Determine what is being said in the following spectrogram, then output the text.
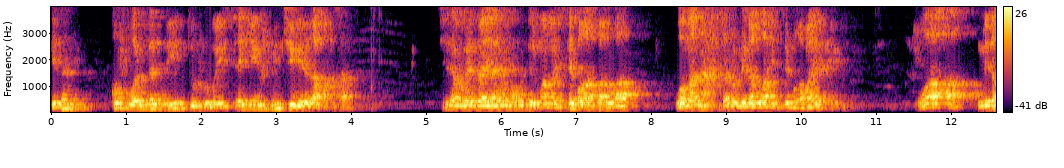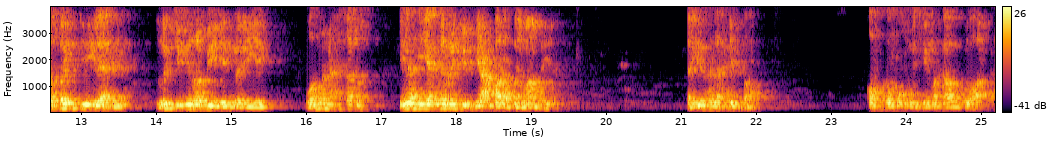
Idan qof walba diintu rumaysanyay rinjigeeda marsan. Sidaa ogeed baa ilahay wuxuu ku tilmaamay sibqat allah waman axsanu min allahi sibqa baa ilahay waa midabayntii ilaahay rijigii rabbi idin mariyey waman axsanu ilaah yaa ka riji fiican baa la tilmaamaya ayuha alaxiba qofka mu'minkii markaa wuxuu arkaa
